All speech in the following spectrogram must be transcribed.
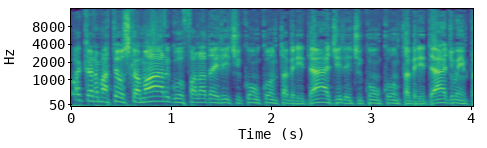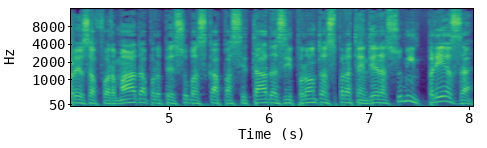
Bacana, Matheus Camargo, falar da Elite com Contabilidade. Elite com Contabilidade, uma empresa formada por pessoas capacitadas e prontas para atender a sua empresa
